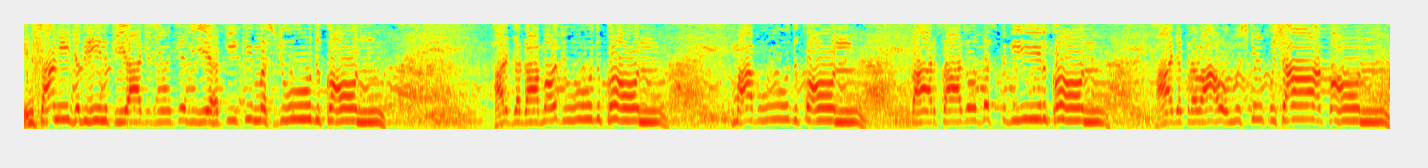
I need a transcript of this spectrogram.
इंसानी जबीन की आजियों के लिए हकीकी मसजूद कौन? हर जगह मौजूद कौन? माबूद कौन? कार साजो दस्तगीर कौन? हाजत रवाओ मुश्किल कुशा कौन?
